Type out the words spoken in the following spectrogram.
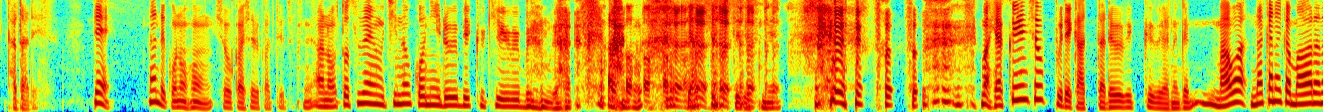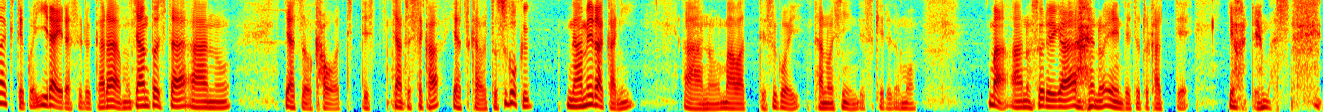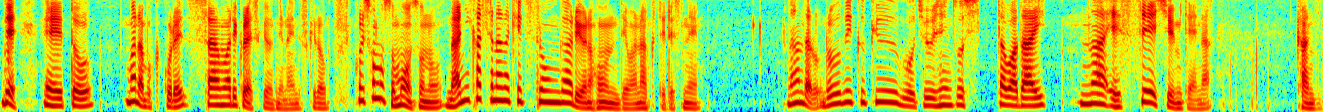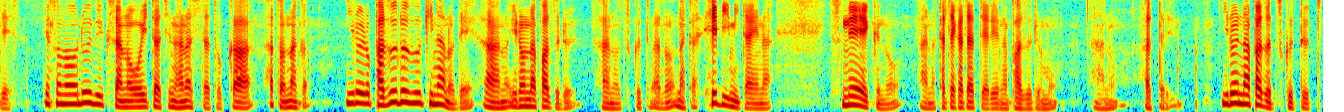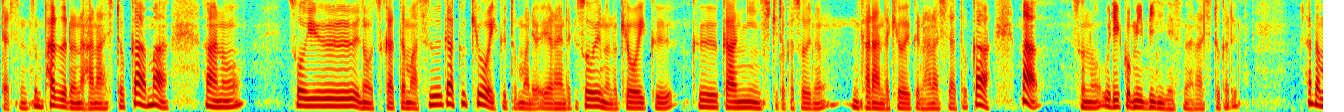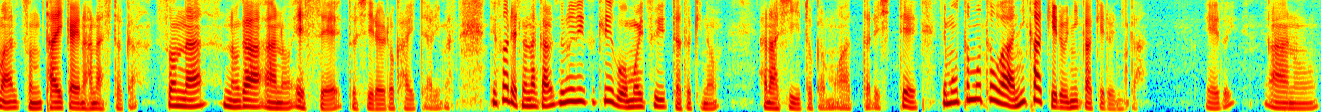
方です。でなんでこの本紹介するかというとですねあの突然うちの子にルービックキューブブームが やってきてですね そうそうまあ100円ショップで買ったルービックキューブがなんか回なかなか回らなくてこうイライラするからもうちゃんとしたあのやつを買おうって言ってちゃんとしたやつ買うとすごく滑らかにあの回ってすごい楽しいんですけれどもまああのそれがあの縁でちょっと買って読んでます。でえっ、ー、とまだ僕これ3割くらいしか読んでないんですけど、これそもそもその何かしらの結論があるような本ではなくてですね、なんだろう、ルービックキューブを中心とした話題なエッセイ集みたいな感じです。で、そのルービックさんの生い立ちの話だとか、あとなんかいろいろパズル好きなので、あのいろんなパズルあの作って、あのなんかヘビみたいなスネークのあのカチャカチャってやるようなパズルもあのあったり、いろんなパズル作って売ってたりするそのパズルの話とか、まあ、あのそういうのを使った、まあ、数学教育とまでは言わないんだけどそういうのの教育空間認識とかそういうのに絡んだ教育の話だとかまあその売り込みビジネスの話とかで、ね、あとまあその大会の話とかそんなのがあのエッセイとしていろいろ書いてあります。でそうですね。なんかルービックキューブを思いついた時の話とかもあったりしてもともとは 2×2×2 か、えーと、あの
